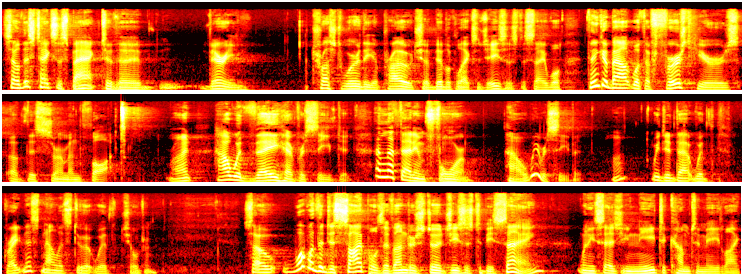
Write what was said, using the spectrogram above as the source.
So this takes us back to the very trustworthy approach of biblical exegesis to say, well, think about what the first hearers of this sermon thought, right? How would they have received it? And let that inform how we receive it. Huh? We did that with greatness, now let's do it with children. So, what would the disciples have understood Jesus to be saying when he says, You need to come to me like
